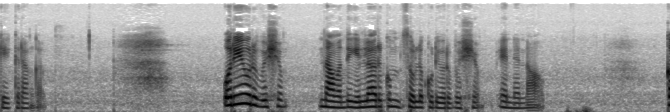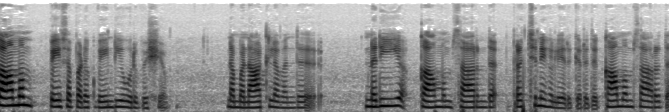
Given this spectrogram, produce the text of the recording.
கேட்குறாங்க ஒரே ஒரு விஷயம் நான் வந்து எல்லாருக்கும் சொல்லக்கூடிய ஒரு விஷயம் என்னென்னா காமம் பேசப்பட வேண்டிய ஒரு விஷயம். நம்ம நாட்டில் வந்து நிறைய காமம் சார்ந்த பிரச்சனைகள் இருக்கிறது. காமம் சார்ந்த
